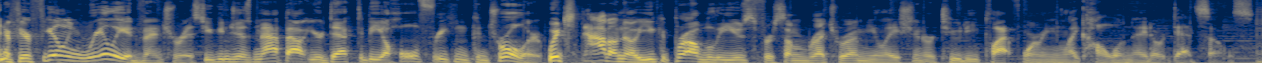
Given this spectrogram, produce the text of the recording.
And if you're feeling really adventurous, you can just map out your deck to be a whole freaking controller, which, I don't know, you could probably use for some retro emulation or 2D platforming like Hollow Knight or Dead Cells.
